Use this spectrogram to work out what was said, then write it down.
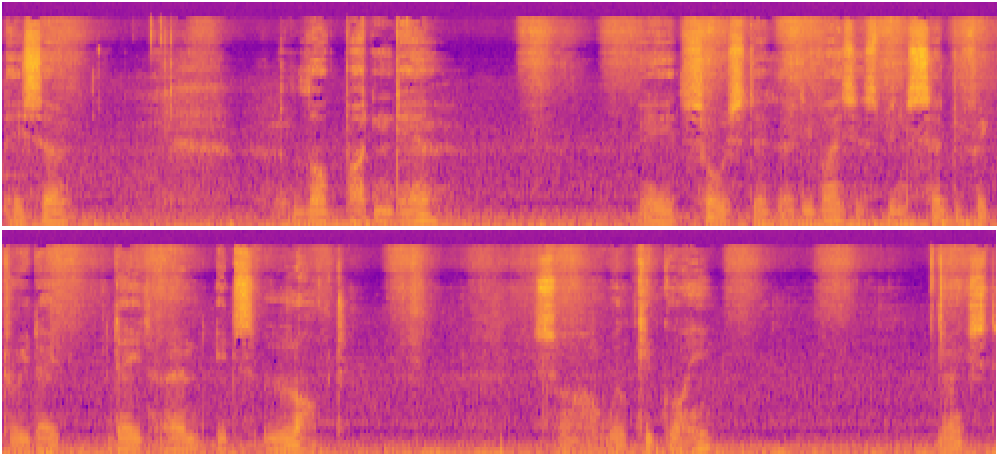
there's a lock button there. It shows that the device has been set to factory date, date and it's locked. So we'll keep going. Next.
